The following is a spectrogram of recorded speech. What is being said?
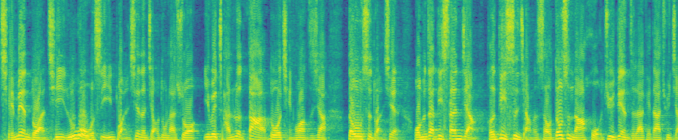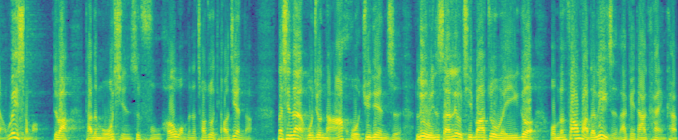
前面短期，如果我是以短线的角度来说，因为缠论大多情况之下都是短线，我们在第三讲和第四讲的时候都是拿火炬电子来给大家去讲为什么。对吧？它的模型是符合我们的操作条件的。那现在我就拿火炬电子六零三六七八作为一个我们方法的例子来给大家看一看。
